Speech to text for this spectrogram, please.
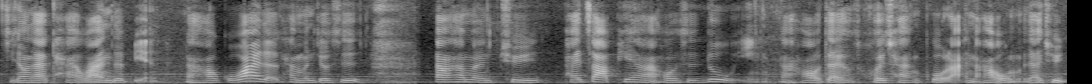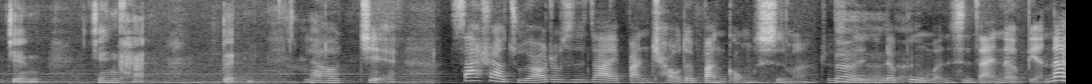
集中在台湾这边，然后国外的他们就是让他们去拍照片啊，或者是录影，然后再回传过来，然后我们再去监监看，对，了解。Sasha 主要就是在板桥的办公室嘛，就是你的部门是在那边。那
